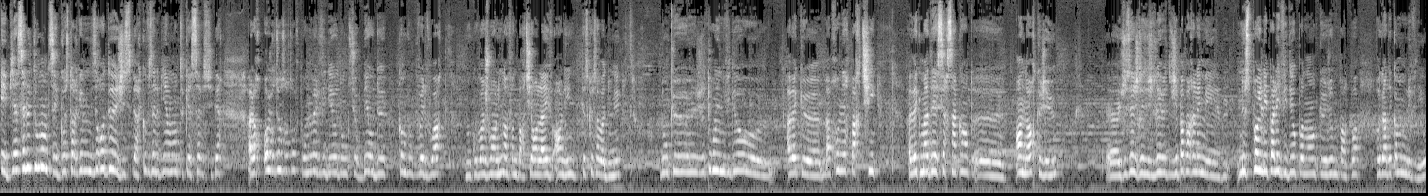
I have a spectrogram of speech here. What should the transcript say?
Eh bien salut tout le monde, c'est Ghostar Gaming 02, j'espère que vous allez bien, en tout cas ça va super. Alors aujourd'hui on se retrouve pour une nouvelle vidéo donc sur BO2 comme vous pouvez le voir. Donc on va jouer en ligne en fin de partie en live en ligne, qu'est-ce que ça va donner? Donc euh, j'ai tourné une vidéo euh, avec euh, ma première partie avec ma DSR 50 en or que j'ai eu. je sais, je j'ai pas parlé mais ne spoilez pas les vidéos pendant que je ne parle pas, regardez quand même les vidéos.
